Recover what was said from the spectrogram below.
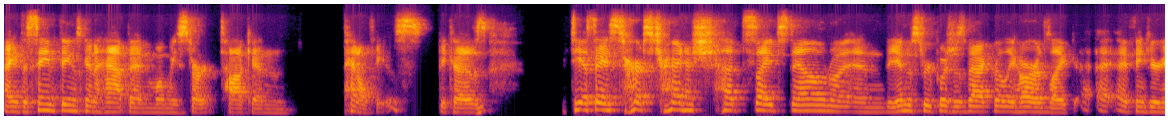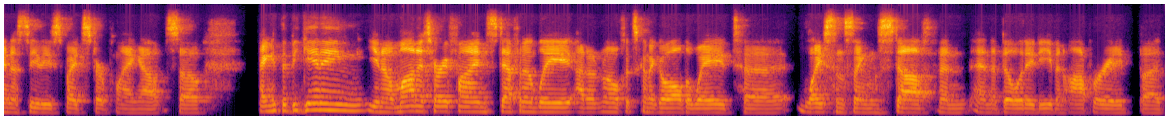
I think the same thing's going to happen when we start talking penalties because TSA starts trying to shut sites down and the industry pushes back really hard. Like I, I think you're going to see these fights start playing out. So I think at the beginning, you know, monetary fines definitely. I don't know if it's going to go all the way to licensing stuff and and ability to even operate, but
